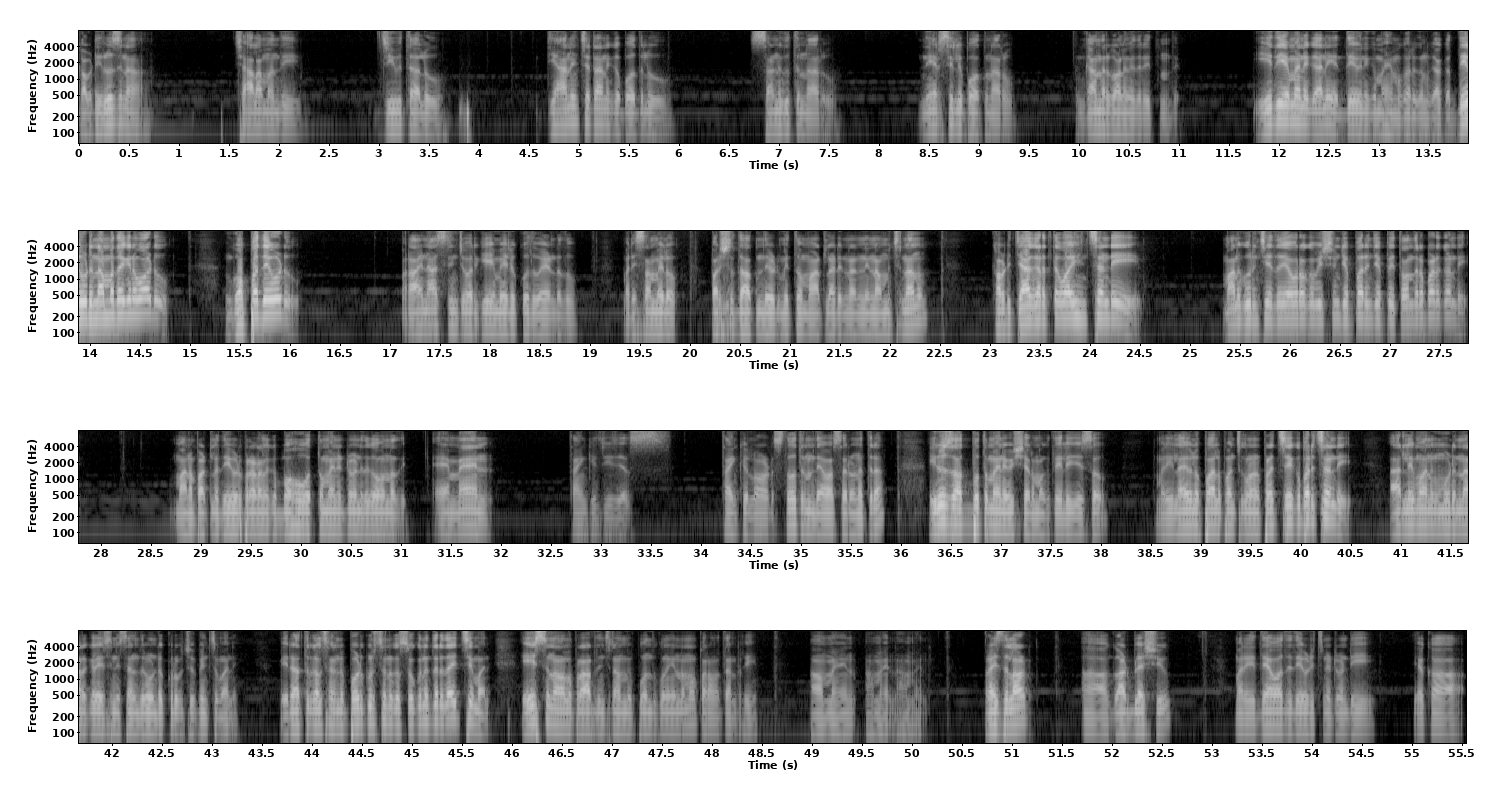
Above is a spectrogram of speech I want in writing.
కాబట్టి ఈ రోజున చాలామంది జీవితాలు ధ్యానించడానికి బదులు సణుగుతున్నారు నీరసిల్లిపోతున్నారు గందరగోళం ఎదురవుతుంది ఏది ఏమైనా కానీ దేవునికి మహిమ కలుగును కాక దేవుడు నమ్మదగిన వాడు గొప్ప దేవుడు. మరి ఆయన ఆశ్రయించే వరకు ఏ మేలు ఉండదు. మరి సమయంలో పరిశుద్ధాత్మ దేవుడు మీతో మాట్లాడినని నేను నమ్ముచున్నాను. కాబట్టి జాగ్రత్త వహించండి. మన గురించి ఏదో ఎవరో ఒక విషయం చెప్పారని చెప్పి తొందరపడకండి. మన పట్ల దేవుడి ప్రణాళిక బహు ఉత్తమైనటువంటిదిగా ఉన్నది. A man thank you Jesus thank you Lord స్తోత్రం దేవా ఈరోజు అద్భుతమైన విషయాలు మాకు తెలియజేశావు. మరి లైవ్లో పాలు పంచుకోవాలని ప్రత్యేకపరచండి. అర్లీ మార్నింగ్ మూడున్నరకు లేచి నీ సన్నిధిలో ఉండే కృప చూపించమని. ఈ రాత్రి కలిసి పడుకుని సుఖనిద్ర దయచేయమని. ఏసునామలు ప్రార్థించిన మీ పొందుకుని ఉన్నామా? పరమ తండ్రి. Amen amen amen. Praise the Lord God bless you. మరి దేవాది దేవుడు ఇచ్చినటువంటి ఈ యొక్క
